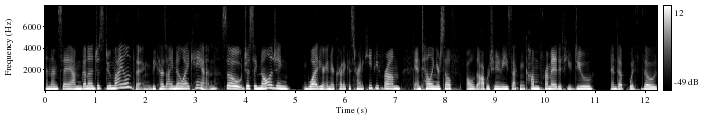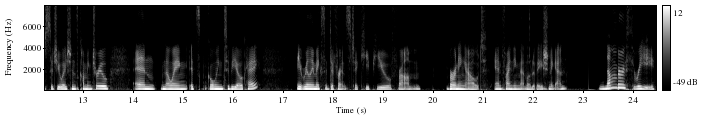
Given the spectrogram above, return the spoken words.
and then say, I'm going to just do my own thing because I know I can. So just acknowledging what your inner critic is trying to keep you from and telling yourself all the opportunities that can come from it if you do end up with those situations coming true and knowing it's going to be okay. It really makes a difference to keep you from burning out and finding that motivation again. Number three,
